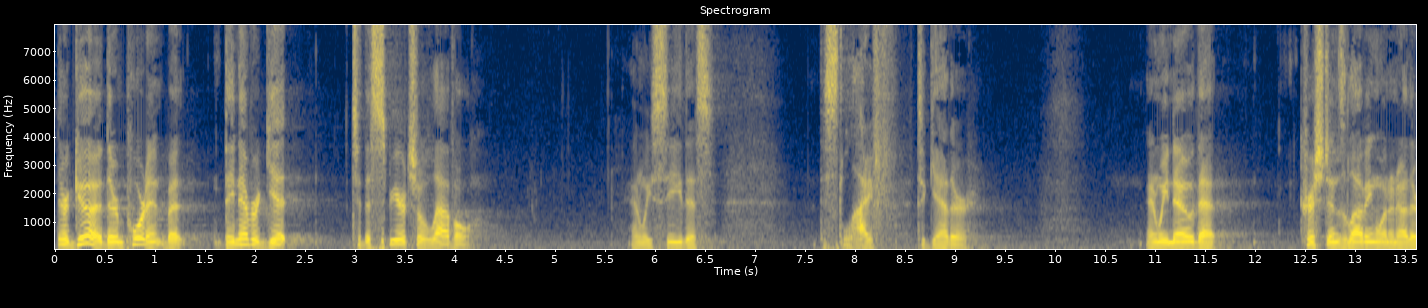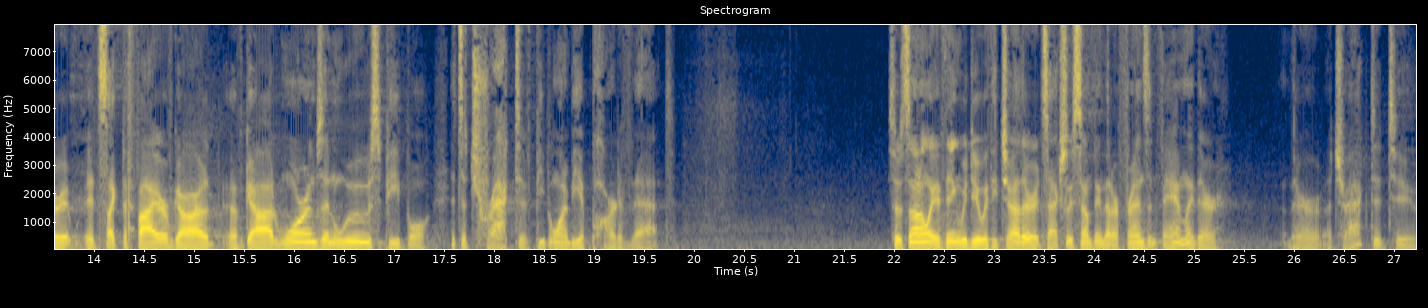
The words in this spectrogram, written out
They're good, they're important, but they never get to the spiritual level. And we see this, this life together. And we know that Christians loving one another, it, it's like the fire of God, of God warms and woos people. It's attractive. People want to be a part of that. So it's not only a thing we do with each other, it's actually something that our friends and family they're, they're attracted to.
